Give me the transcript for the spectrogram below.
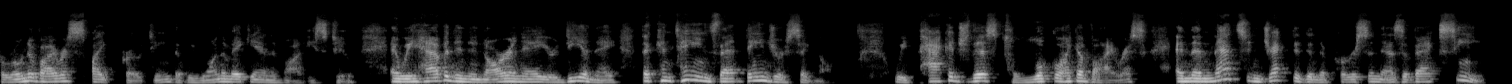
coronavirus spike protein that we want to make antibodies to, and we have it in an RNA or DNA that contains that danger signal. We package this to look like a virus, and then that's injected in a person as a vaccine.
